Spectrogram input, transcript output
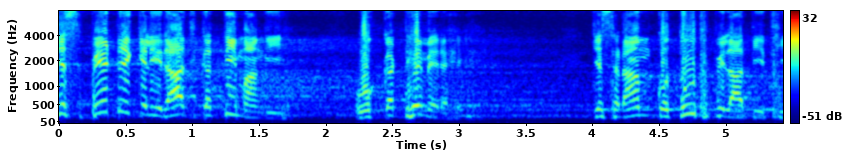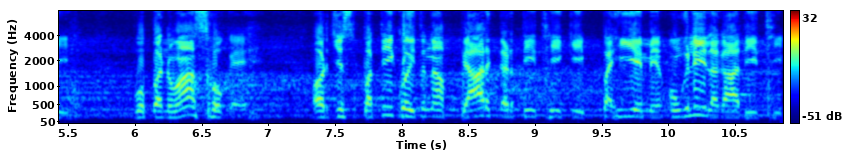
जिस बेटे के लिए राजगद्दी मांगी, वो गड्ढे में रहे। जिस राम को दूध पिलाती थी, वो बनवास हो गए। और जिस पति को इतना प्यार करती थी कि पहिए में उंगली लगा दी थी,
